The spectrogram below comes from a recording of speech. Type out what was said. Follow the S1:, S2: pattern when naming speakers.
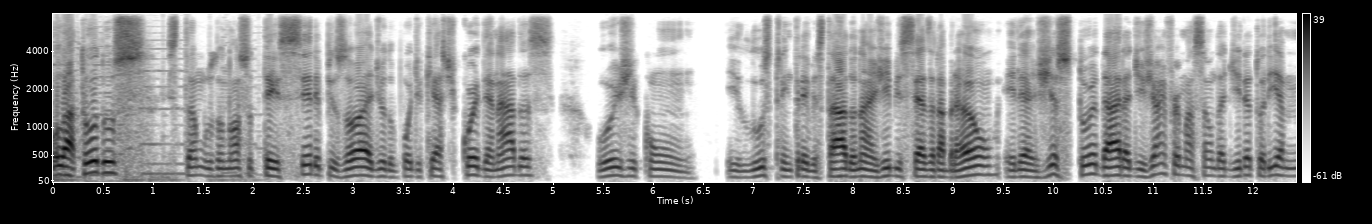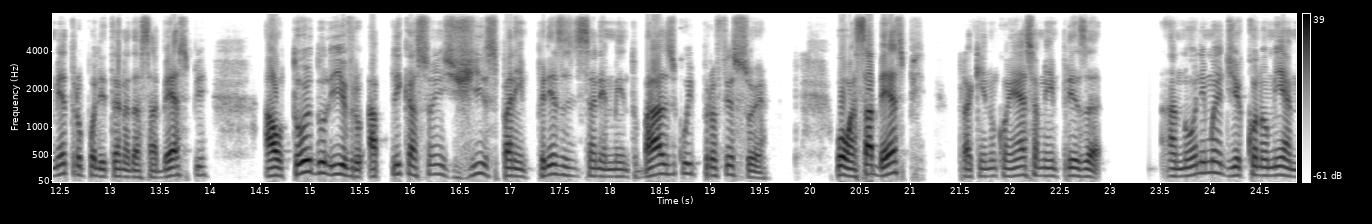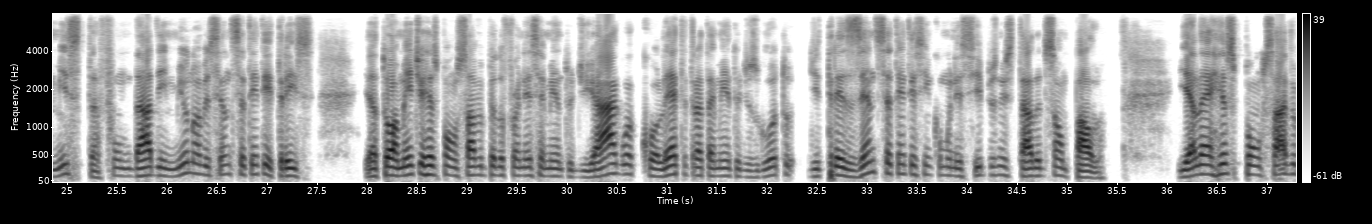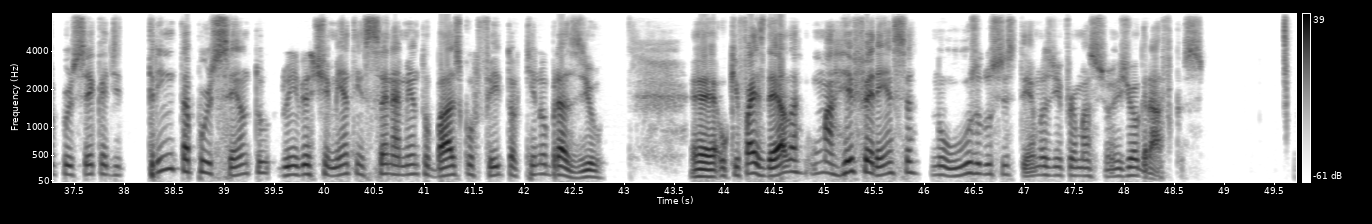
S1: Olá a todos, estamos no nosso terceiro episódio do podcast Coordenadas, hoje com ilustre entrevistado Najib César Abraão, ele é gestor da área de geoinformação da Diretoria Metropolitana da Sabesp, autor do livro Aplicações GIS para Empresas de Saneamento Básico e professor. Bom, a Sabesp, para quem não conhece, é uma empresa anônima de economia mista fundada em 1973 e atualmente é responsável pelo fornecimento de água, coleta e tratamento de esgoto de 375 municípios no estado de São Paulo. E ela é responsável por cerca de 30% do investimento em saneamento básico feito aqui no Brasil. É, o que faz dela uma referência no uso dos sistemas de informações geográficas.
